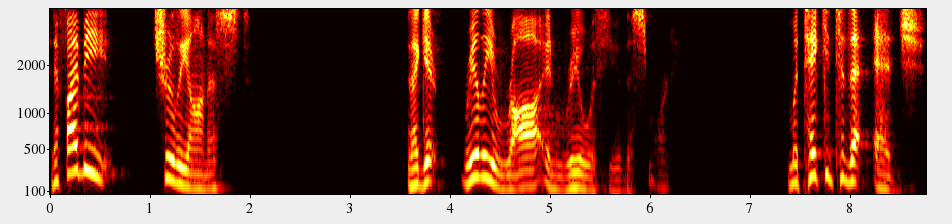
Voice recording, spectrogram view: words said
And if I be truly honest, and I get really raw and real with you this morning, I'm going to take you to the edge.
